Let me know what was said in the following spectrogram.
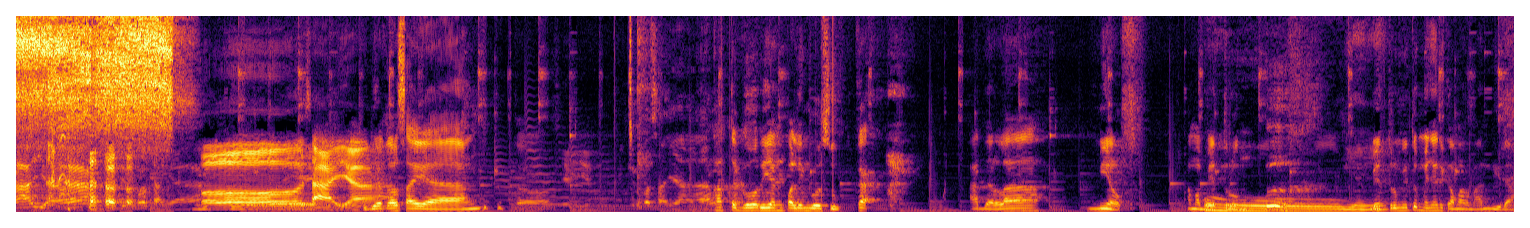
saya Oh, Iya, saya. Video call sayang gitu toh. coba saya Kategori yang paling gue suka adalah MILF sama bedroom. Oh, iya iya. bedroom itu mainnya di kamar mandi dah.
